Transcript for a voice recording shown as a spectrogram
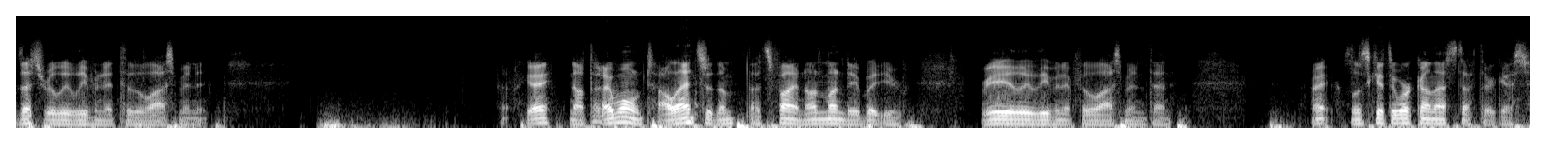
That's really leaving it to the last minute. Okay? Not that I won't. I'll answer them. That's fine on Monday, but you're really leaving it for the last minute then. Alright, so let's get to work on that stuff there, guys.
